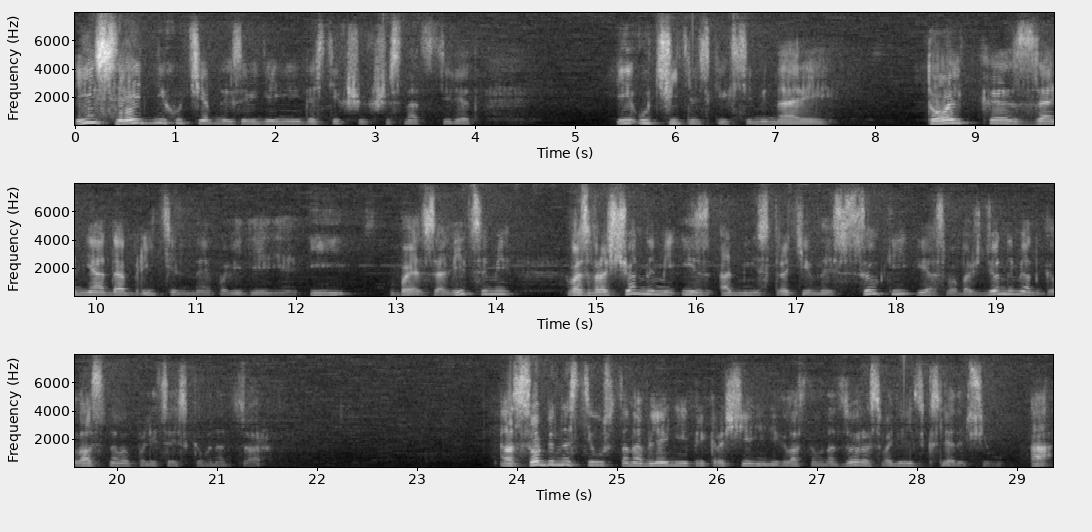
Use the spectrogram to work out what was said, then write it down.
и средних учебных заведений, достигших 16 лет, и учительских семинарий только за неодобрительное поведение и б. за лицами, возвращенными из административной ссылки и освобожденными от гласного полицейского надзора. Особенности установления и прекращения негласного надзора сводились к следующему. А.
